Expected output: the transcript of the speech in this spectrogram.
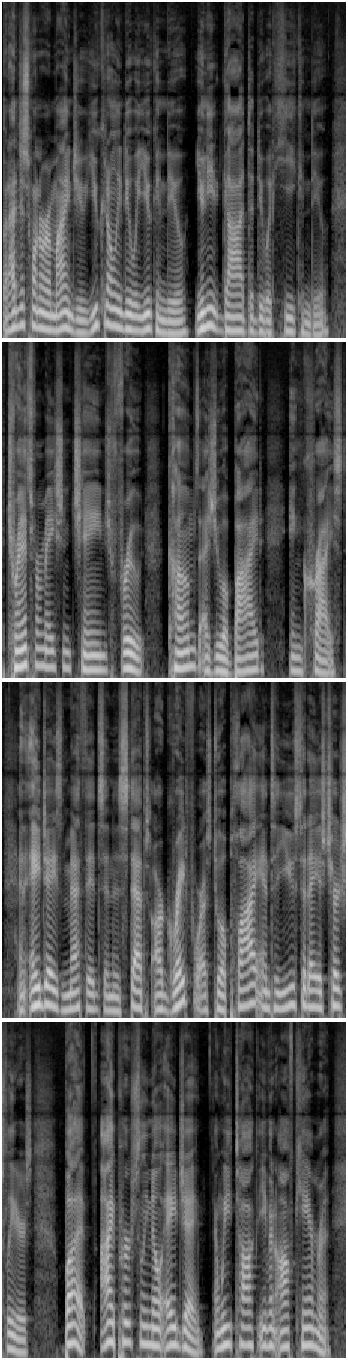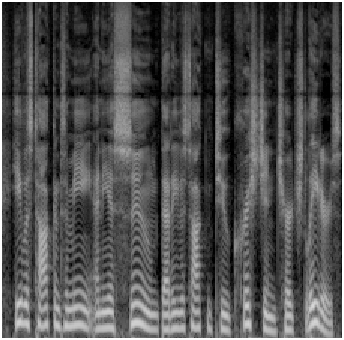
but I just want to remind you you can only do what you can do. You need God to do what he can do. Transformation, change, fruit comes as you abide in Christ. And AJ's methods and his steps are great for us to apply and to use today as church leaders. But I personally know AJ, and we talked even off camera. He was talking to me, and he assumed that he was talking to Christian church leaders,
